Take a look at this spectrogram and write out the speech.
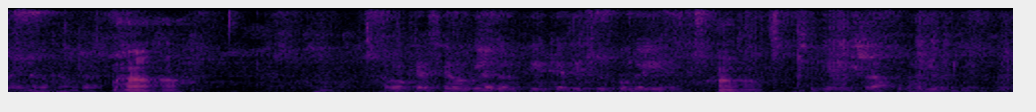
पाए ना हाँ हाँ। अब कैसे हो गया गलती कैसे चूक हो गई है? हाँ हाँ। इसलिए के भागी बन गए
